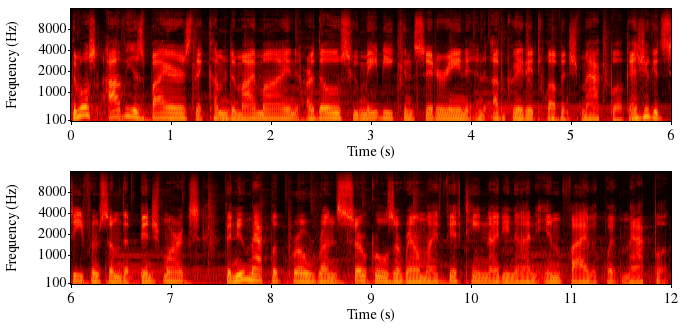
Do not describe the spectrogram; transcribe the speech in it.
The most obvious buyers that come to my mind are those who may be considering an upgraded 12 inch MacBook. As you can see from some of the benchmarks, the new MacBook Pro runs circles around my 1599 M5 equipped MacBook.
